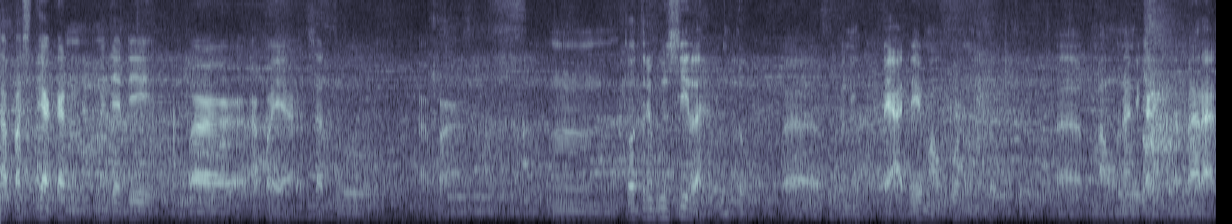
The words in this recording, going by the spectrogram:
tak pasti akan menjadi uh, apa ya satu kontribusi lah untuk uh, eh, PAD maupun untuk uh, pembangunan di Kalimantan Barat.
